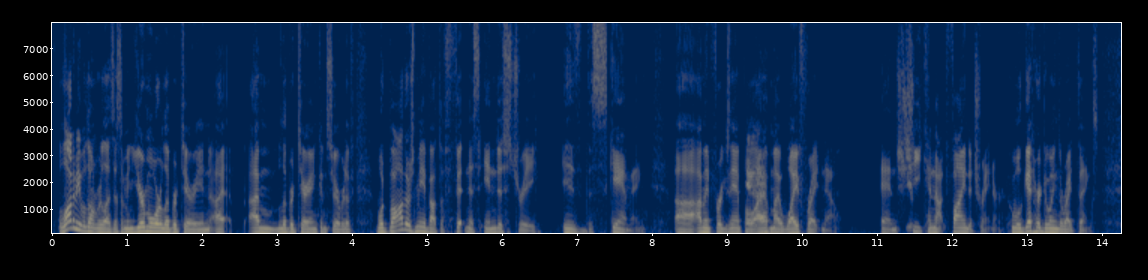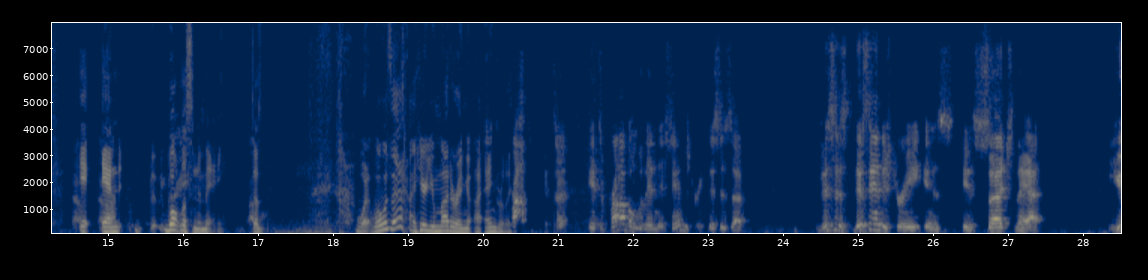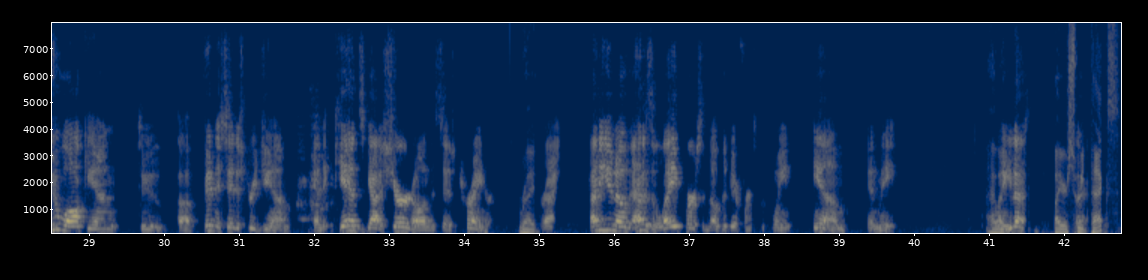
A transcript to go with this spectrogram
A lot of people don't realize this. I mean, you're more libertarian. I, I'm libertarian conservative. What bothers me about the fitness industry is the scamming. Uh, I mean, for example, I have my wife right now, and she cannot find a trainer who will get her doing the right things, No, It- no, and won't listen to me. Doesn't. What, what was that? I hear you muttering uh, angrily. it's a it's a problem within this industry. This is a this is this industry is is such that you walk in to a fitness industry gym and the kid's got a shirt on that says trainer. Right. Right. How do you know? How does a lay person know the difference between him and me? I Well, he does, by your sweet pecs.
